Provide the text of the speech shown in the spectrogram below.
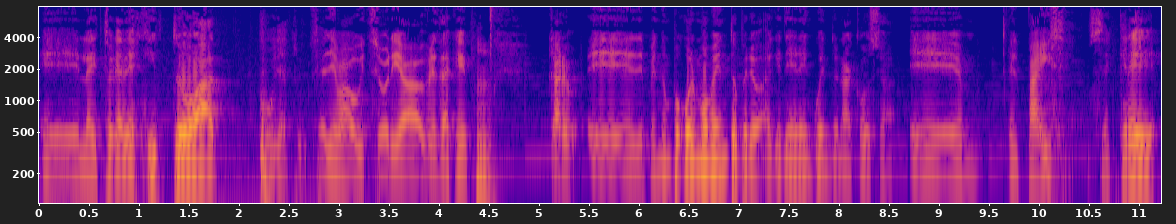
eh, la historia de Egipto ha, se ha llevado historia, verdad que, hmm. claro, depende un poco del momento, pero hay que tener en cuenta una cosa, el país se cree,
